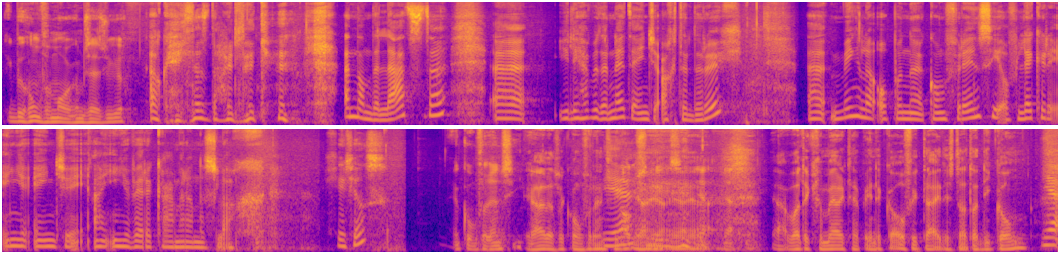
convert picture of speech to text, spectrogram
ik begon vanmorgen om zes uur. Oké, dat is duidelijk. en dan de laatste. Eh, jullie hebben er net eentje achter de rug. Eh, mingelen op een eh, conferentie of lekker in je eentje aan- in je werkkamer aan de slag? Geert-Jos? Een conferentie. Ja, dat is een conferentie. Ja? ja, ja, ja, ja. Ja, ja. Ja, wat ik gemerkt heb in de COVID-tijd is dat dat niet kon. Ja.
